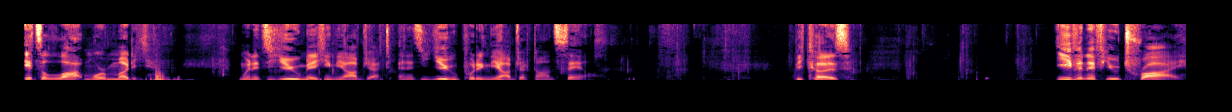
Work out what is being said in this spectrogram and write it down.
It's a lot more muddy when it's you making the object and it's you putting the object on sale. Because even if you try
